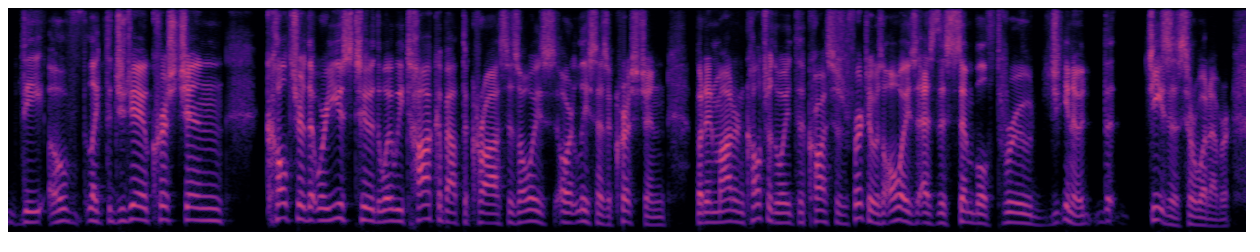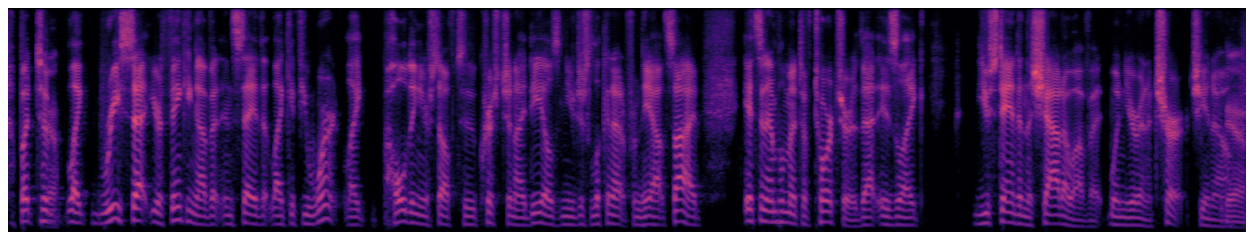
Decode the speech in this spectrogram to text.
the over like the judeo-christian culture that we're used to the way we talk about the cross is always or at least as a christian but in modern culture the way the cross is referred to is always as this symbol through you know the, jesus or whatever but to Yeah. like reset your thinking of it and say that like if you weren't like holding yourself to christian ideals and you're just looking at it from the outside it's an implement of torture that is like you stand in the shadow of it when you're in a church you know Yeah.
